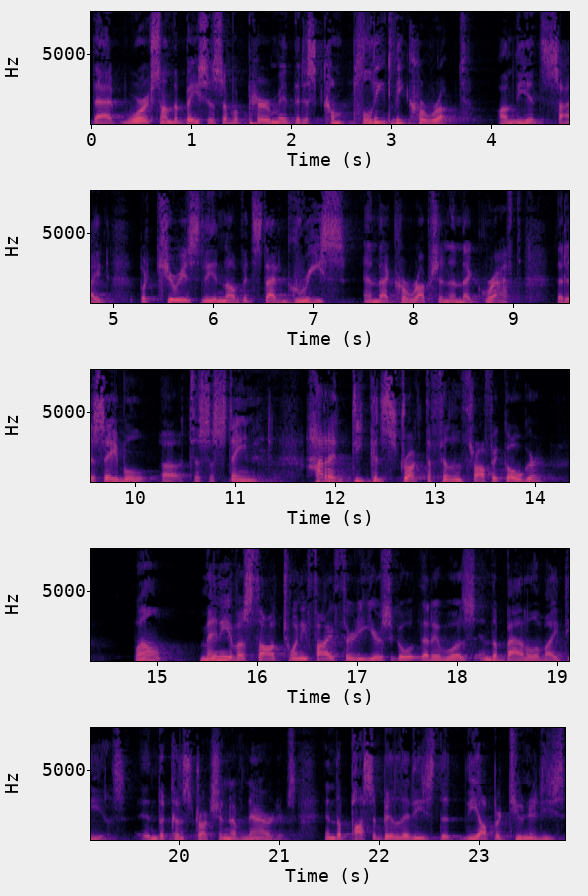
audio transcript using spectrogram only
that works on the basis of a pyramid that is completely corrupt on the inside, but curiously enough, it's that grease and that corruption and that graft that is able uh, to sustain it. How to deconstruct the philanthropic ogre? Well, many of us thought 25, 30 years ago that it was in the battle of ideas, in the construction of narratives, in the possibilities, the, the opportunities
